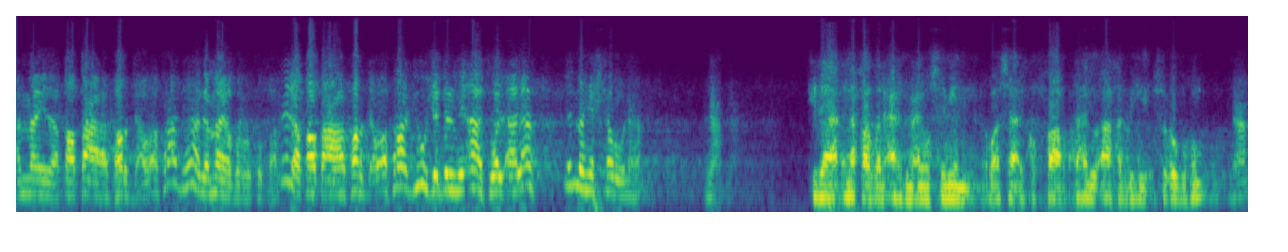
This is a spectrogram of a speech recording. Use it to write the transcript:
أما إذا قاطعها فرد أو أفراد هذا ما يضر الكفار. إذا قاطعها فرد أو أفراد يوجد المئات والآلاف ممن يشترونها. نعم. إذا نقض العهد مع المسلمين رؤساء الكفار فهل يؤاخذ به شعوبهم؟ نعم.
